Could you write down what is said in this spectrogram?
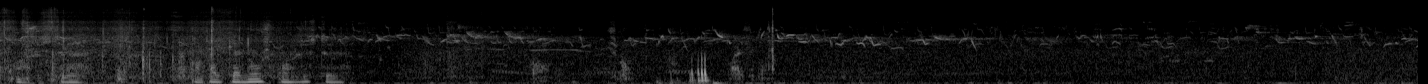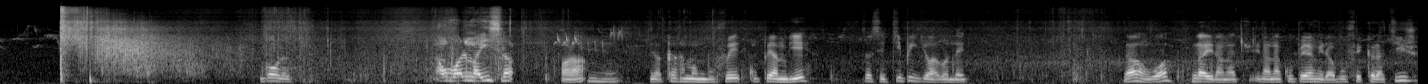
je prends juste. euh, Je prends pas le canon, je prends juste. euh, Le. On voit le maïs là. Voilà. Il a carrément bouffé, coupé en biais. Ça c'est typique du ragondin. Là on voit, là il en a, il en a coupé un, il a bouffé que la tige.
